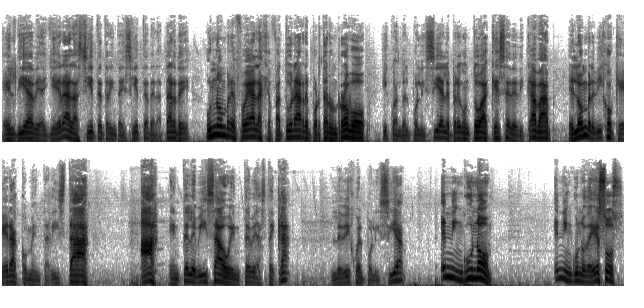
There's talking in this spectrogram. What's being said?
El día de ayer, a las 7:37 de la tarde, un hombre fue a la jefatura a reportar un robo y cuando el policía le preguntó a qué se dedicaba, el hombre dijo que era comentarista. Ah, ¿en Televisa o en TV Azteca? Le dijo el policía. En ninguno. En ninguno de esos.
